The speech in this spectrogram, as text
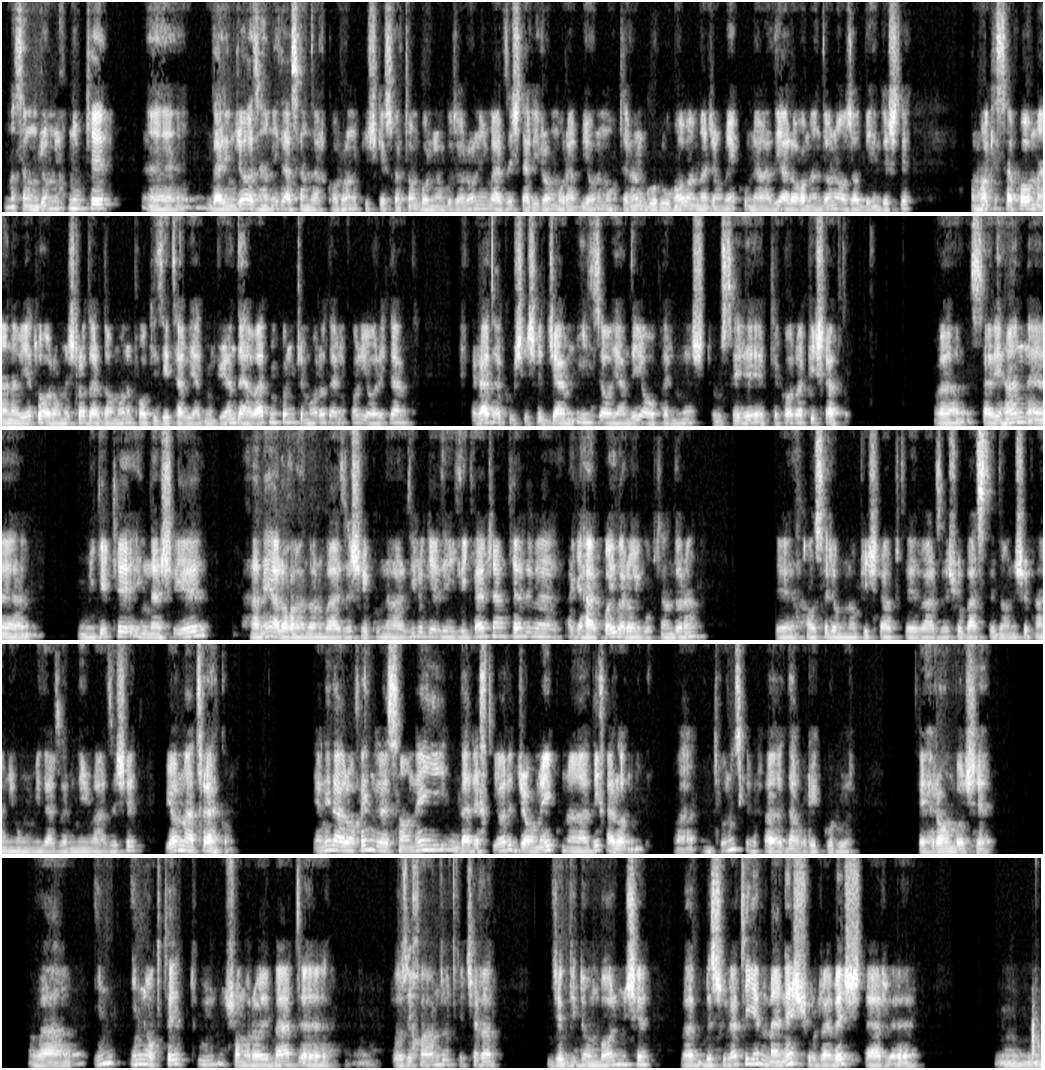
مثلا اونجا می‌خونیم که در اینجا از همه دستندرکاران و پیشکسوتان بنیانگذاران این ورزش در ایران مربیان محترم گروه ها و مجامع کوهنوردی علاقمندان آزاد به این رشته آنها که صفا و معنویت و آرامش را در دامان پاکیزی طبیعت میجویند دعوت می‌کنیم که ما را در این کار یاری دهند. خرد و کوشش جمعی زاینده آفرینش توسعه ابتکار و پیشرفت و صریحا میگه که این نشریه همه علاقمندان ورزش کوهنوردی رو گرد یکدیگر جمع کرده و اگه حرفهایی برای گفتن دارن حاصل اونا پیشرفت ورزش و بست دانش فنی عمومی در زمینه ورزشه بیان مطرح کن. یعنی در واقع این رسانه ای در اختیار جامعه کوهنوردی قرار میده و اینطور نیست که درباره گروه تهران باشه. و این این نکته تو شماره بعد توضیح خواهم داد که چقدر جدی دنبال میشه و به صورت یه منش و روش در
